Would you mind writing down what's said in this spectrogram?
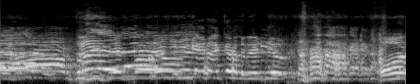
ਤਿਉਹਾਰ ਤੁਸੀਂ ਦੇਖ ਪਾ ਰਹੇ ਹੋ। ਔਰ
